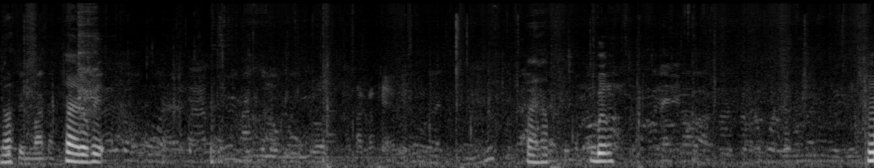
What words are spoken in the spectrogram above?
เนอะเป็นวัดอะใช่เลยพี่ ไปครับเบิ้งหึ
